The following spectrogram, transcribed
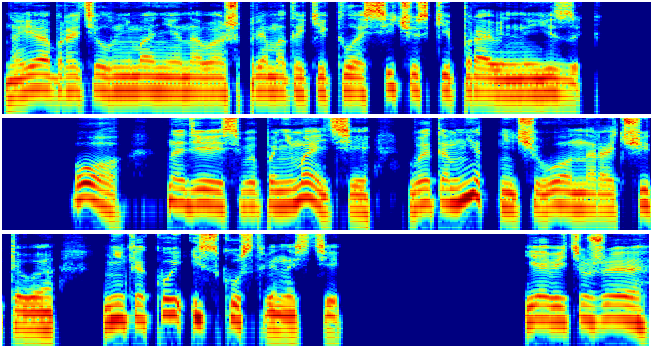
но я обратил внимание на ваш прямо-таки классический правильный язык. О, надеюсь, вы понимаете, в этом нет ничего нарочитого, никакой искусственности. Я ведь уже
